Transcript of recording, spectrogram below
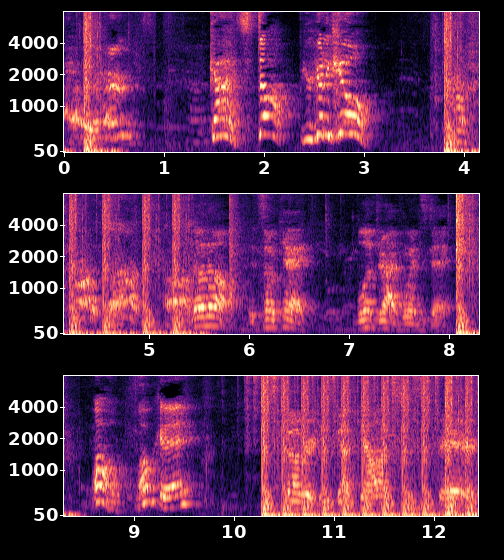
Oh, it hurts. Guys, stop. You're gonna kill him. No, no, it's okay. Blood Drive Wednesday. Oh, okay. He's covered. He's got gallons to spare.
